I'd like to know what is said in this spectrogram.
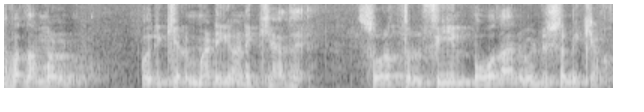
അപ്പോൾ നമ്മൾ ഒരിക്കലും മടി കാണിക്കാതെ സൂറത്തുൽ ഫീൽ ഓതാൻ വേണ്ടി ശ്രമിക്കണം.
